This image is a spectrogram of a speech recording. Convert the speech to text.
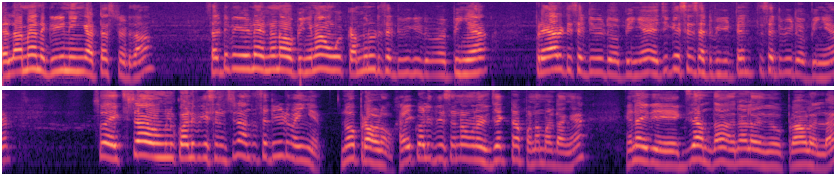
எல்லாமே அந்த க்ரீனிங் அட்டஸ்டட் தான். சர்டிஃபிகேட்னா என்னென்ன வைப்பீங்கன்னா உங்கள் கம்யூனிட்டி சர்டிஃபிகேட் வைப்பீங்க ப்ரையாரிட்டி சர்டிஃபிகேட் வைப்பீங்க எஜுகேஷன் சர்டிஃபிகேட் டென்த்து சர்டிஃபிகேட் வைப்பீங்க. ஸோ எக்ஸ்ட்ரா உங்களுக்கு குவாலிஃபிகேஷன் அந்த சர்டிஃபிகேட் வைங்க. நோ ப்ராப்ளம் ஹை குவாலிஃபிகேஷன் உங்களை ரிஜெக்டாக பண்ண மாட்டாங்க. ஏன்னா இது எக்ஸாம் தான். அதனால் இது ப்ராப்ளம் இல்லை.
